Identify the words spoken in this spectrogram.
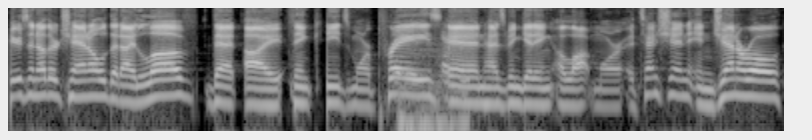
Here's another channel that I love that I think needs more praise and has been getting a lot more attention in general.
